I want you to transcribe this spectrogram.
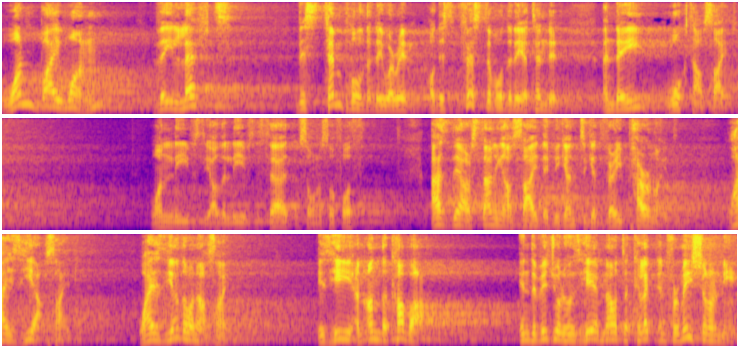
one by one, they left this temple that they were in, or this festival that they attended, and they walked outside. One leaves, the other leaves, the third, and so on and so forth. As they are standing outside, they began to get very paranoid. Why is he outside? Why is the other one outside? Is he an undercover individual who's here now to collect information on me?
